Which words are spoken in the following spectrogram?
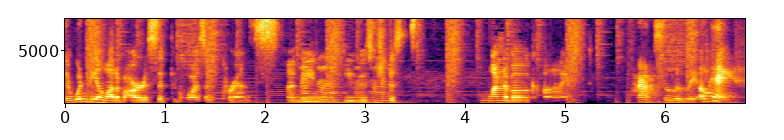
There wouldn't be a lot of artists if it wasn't Prince. I mean, Mhm, he was mhm. just one of a kind. Absolutely. Okay,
